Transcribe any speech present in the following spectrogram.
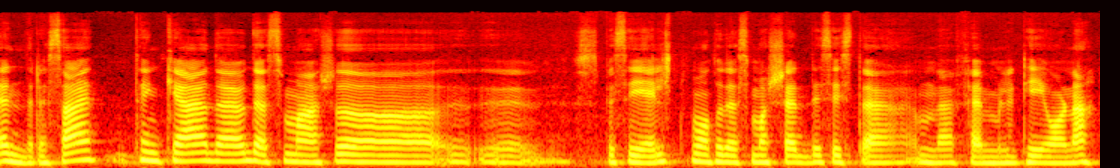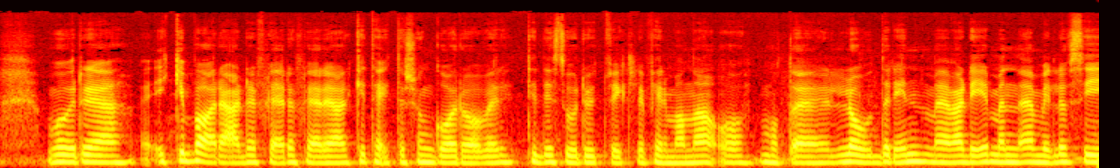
endre seg, tenker jeg. Det er jo det som er så uh, spesielt, på en måte det som har skjedd de siste om det er fem eller ti årene. Hvor uh, ikke bare er det flere og flere arkitekter som går over til de store utviklerfirmaene og på en måte loader inn med verdier, men jeg vil jo si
